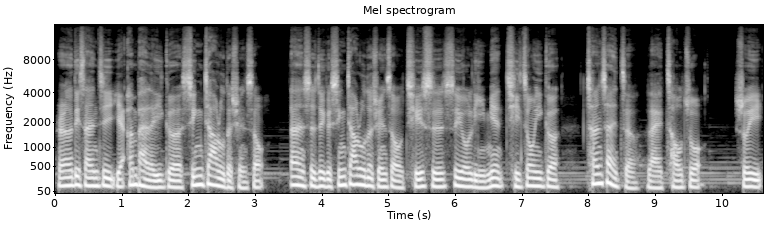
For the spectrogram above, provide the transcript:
然而第三季也安排了一个新加入的选手，但是这个新加入的选手其实是由里面其中一个。参赛者来操作，所以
